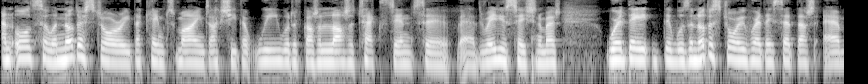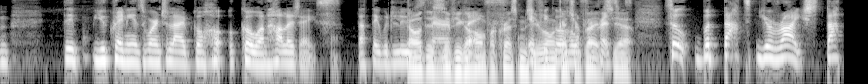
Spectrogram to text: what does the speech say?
And also another story that came to mind actually that we would have got a lot of text into uh, the radio station about where they there was another story where they said that um, the Ukrainians weren't allowed to go, ho- go on holidays, that they would lose Oh, this is if you go home for Christmas, if you won't go get your place, yeah. So, but that you're right. That,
